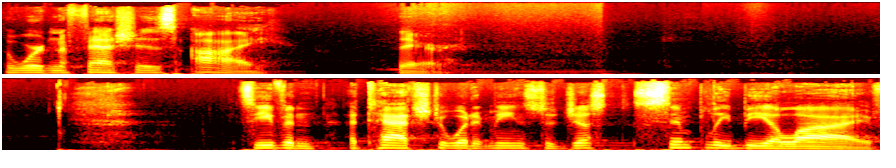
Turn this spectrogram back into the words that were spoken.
The word nephesh is I there. It's even attached to what it means to just simply be alive.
